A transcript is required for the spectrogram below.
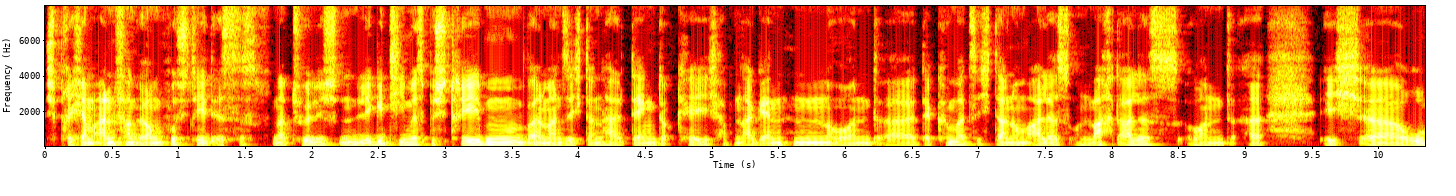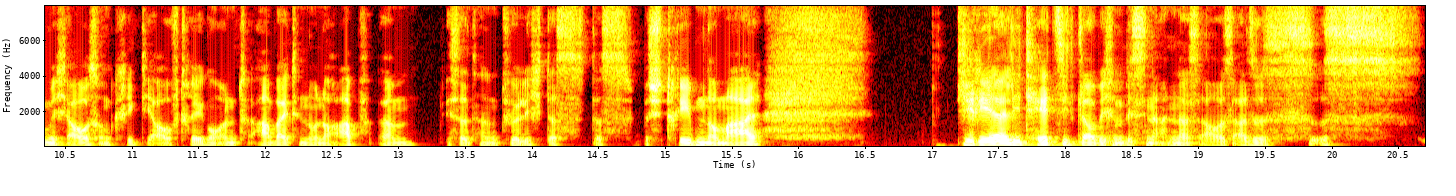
sprich, am Anfang irgendwo steht, ist es natürlich ein legitimes Bestreben, weil man sich dann halt denkt, okay, ich habe einen Agenten und äh, der kümmert sich dann um alles und macht alles und äh, ich äh, ruhe mich aus und kriege die Aufträge und arbeite nur noch ab. Ähm, ist das natürlich das, das Bestreben normal. Die Realität sieht, glaube ich, ein bisschen anders aus. Also es, es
